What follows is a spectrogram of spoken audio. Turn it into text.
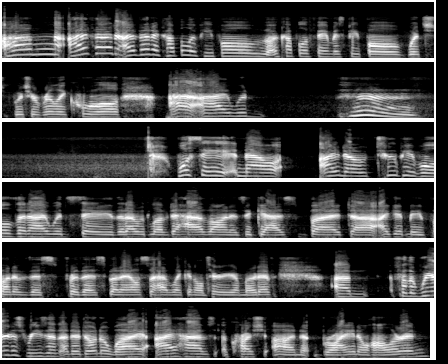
Um, I've had I've had a couple of people, a couple of famous people, which which are really cool. I, I would, hmm. We'll see. Now, I know two people that I would say that I would love to have on as a guest, but uh, I get made fun of this for this. But I also have like an ulterior motive. Um, for the weirdest reason, and I don't know why, I have a crush on Brian O'Halloran.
